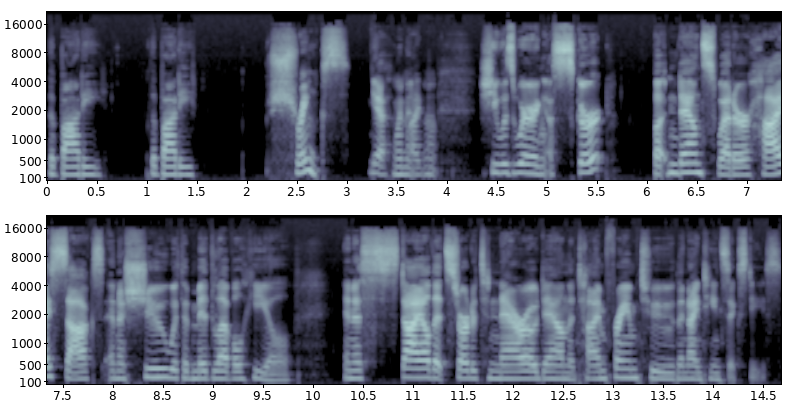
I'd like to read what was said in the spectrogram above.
the body the body shrinks Yeah. when it, I- uh, She was wearing a skirt, button down sweater, high socks, and a shoe with a mid level heel in a style that started to narrow down the time frame to the 1960s.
